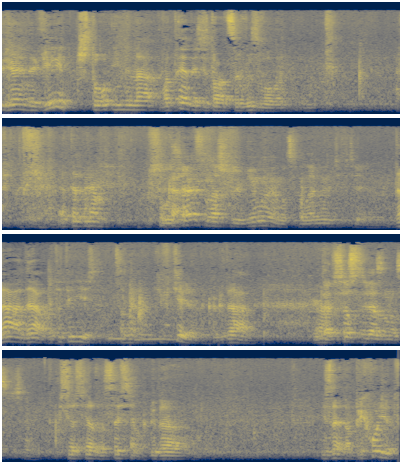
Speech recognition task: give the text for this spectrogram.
реально верит, что именно вот эта ситуация вызвала. Это прям. Получается наше любимое эмоциональное тефтерина. Да, да, вот это и есть эмоциональная тефтерина, когда Когда все связано со всем. все связано со всем, когда, не знаю, там приходит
